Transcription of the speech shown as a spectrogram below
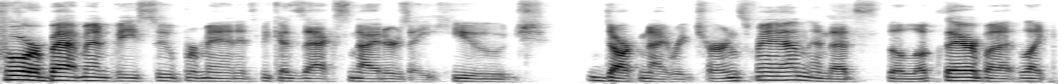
for Batman v Superman, it's because Zack Snyder's a huge Dark Knight Returns fan, and that's the look there. But like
